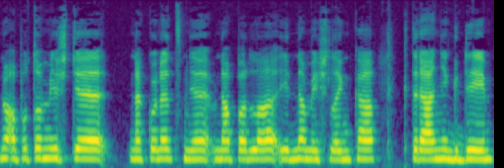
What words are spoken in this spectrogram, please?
No a potom ještě nakonec mě napadla jedna myšlenka, která někdy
